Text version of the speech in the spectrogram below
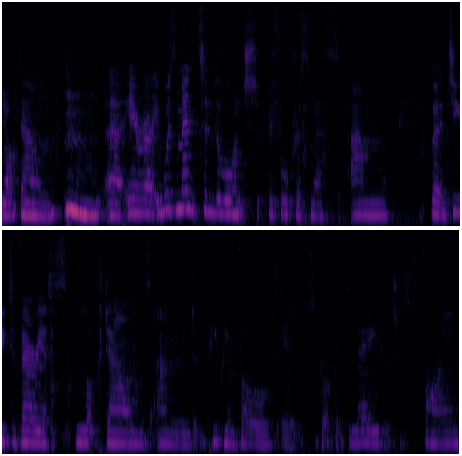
lockdown uh, era. It was meant to launch before Christmas, um, but due to various lockdowns and people involved, it got a bit delayed, which was fine.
